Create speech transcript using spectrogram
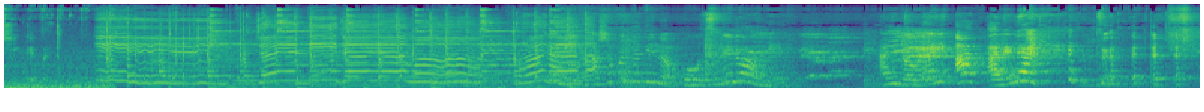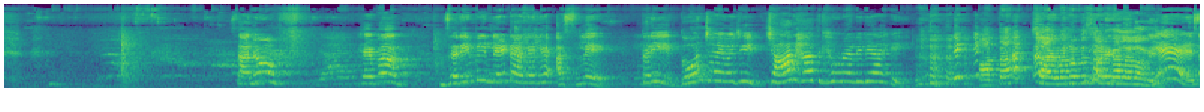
ठीक आहे बट आणि गौराई आत आलेल्या सानू हे बघ जरी मी लेट आलेले असले तरी दोनच्या ऐवजी चार हात घेऊन आलेली आहे. आता साहेबांना पण साडी घालायला हवी येस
